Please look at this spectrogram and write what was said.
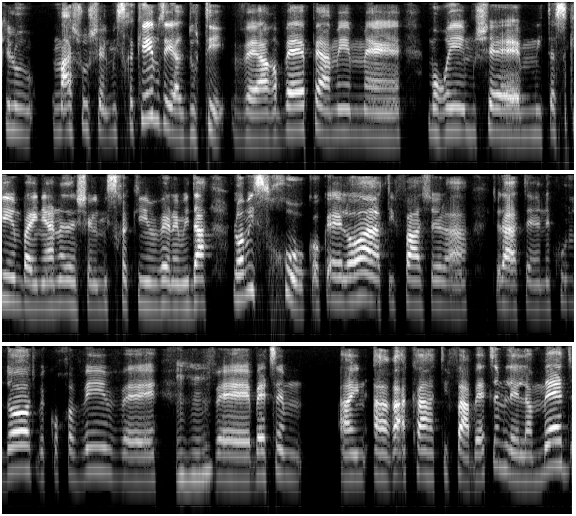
כאילו משהו של משחקים זה ילדותי, והרבה פעמים אה, מורים שמתעסקים בעניין הזה של משחקים ולמידה, לא משחוק, אוקיי? לא העטיפה של, את יודעת, אה, נקודות וכוכבים, ו, mm-hmm. ובעצם רק העטיפה, בעצם ללמד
